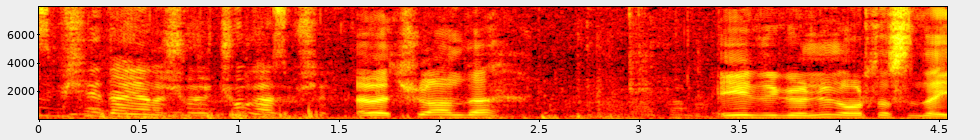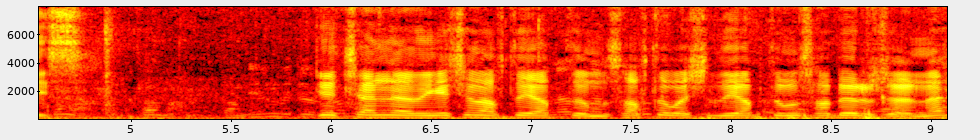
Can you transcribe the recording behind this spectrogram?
Az bir şey daha yana şöyle. Çok az bir şey. Evet şu anda Eğirdir Gölü'nün ortasındayız. Geçenlerde, geçen hafta yaptığımız, hafta başında yaptığımız haber üzerine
